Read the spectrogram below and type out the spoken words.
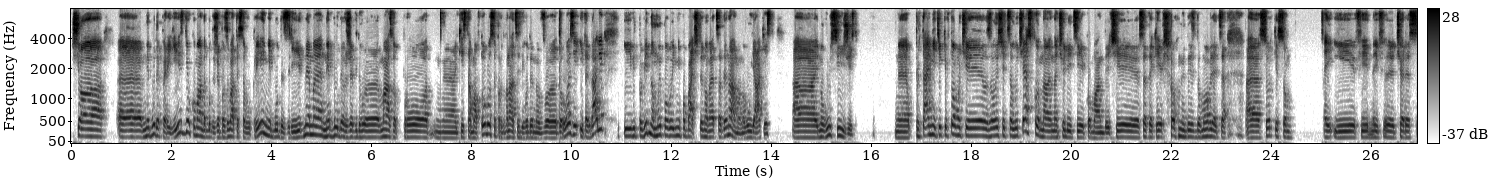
Що е, не буде переїздів, команда буде вже базуватися в Україні, буде з рідними, не буде вже відмазок про е, якісь там автобуси, про 12 годин в дорозі і так далі. І відповідно ми повинні побачити нове це Динамо, нову якість, е, нову свіжість. Е, Питання тільки в тому, чи залишиться Луческо на, на чолі цієї команди, чи все-таки, якщо вони десь домовляться е, з Суркісом е, і, фі, через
